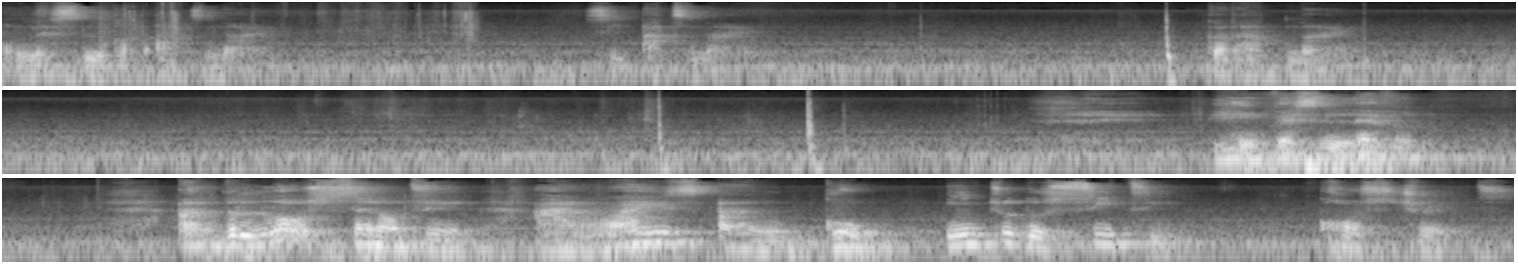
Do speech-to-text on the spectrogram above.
or let's look at Acts 9. See at 9. Look at 9. In verse 11, and the Lord said unto him, Arise and go into the city constraint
